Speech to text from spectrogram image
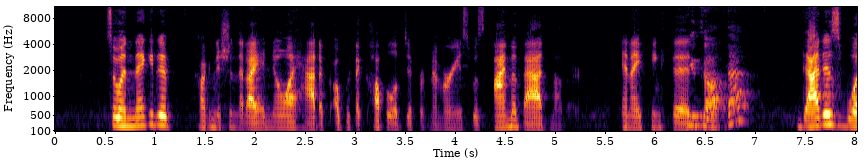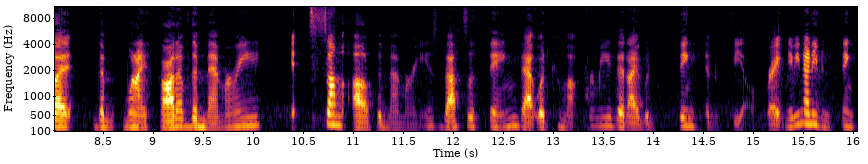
so a negative cognition that I know I had a, with a couple of different memories was I'm a bad mother, and I think that you thought that that is what the when I thought of the memory, it, some of the memories, that's a thing that would come up for me that I would think and feel. Right? Maybe not even think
